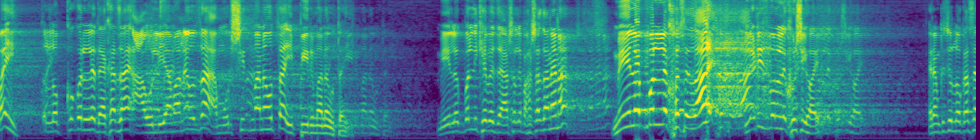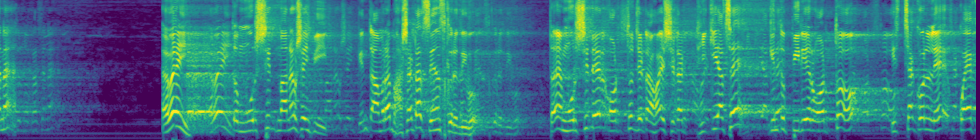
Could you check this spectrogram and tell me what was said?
ভাই, তো লক্ষ্য করলে দেখা যায়, আউলিয়া মানেও যা, মুর্শিদ মানেও তাই, পীর মানেও তাই। মেয়ে লোক বললে খেপে যায়, আসলে ভাষা জানে না। মেয়ে লোক বললে খসে যায়, লেডিস বললে খুশি হয়। খুশি হয় এরকম কিছু লোক আছে না? ভাই তো মুর্শিদ মানেও সেই পীর কিন্তু আমরা ভাষাটা চেঞ্জ করে দিব। তবে মুর্শিদের অর্থ যেটা হয় সেটা ঠিকই আছে কিন্তু পীরের অর্থ ইচ্ছা করলে কয়েক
